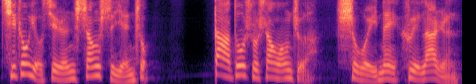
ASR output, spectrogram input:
其中有些人伤势严重。大多数伤亡者是委内瑞拉人。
